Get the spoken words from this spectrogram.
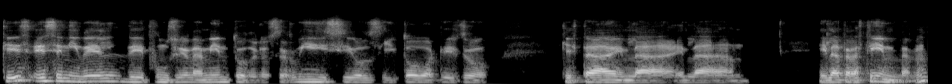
que es ese nivel de funcionamiento de los servicios y todo aquello que está en la, en la, en la trastienda, ¿no?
